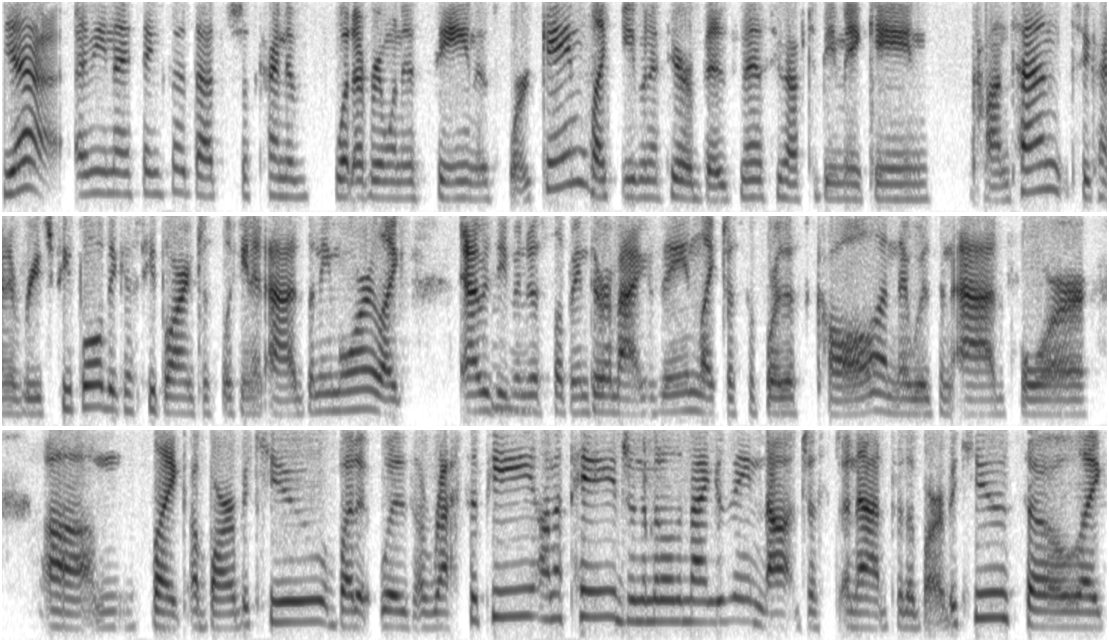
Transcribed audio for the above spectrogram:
yeah i mean i think that that's just kind of what everyone is seeing is working. Like even if you're a business you have to be making content to kind of reach people because people aren't just looking at ads anymore like i was mm-hmm. even just flipping through a magazine like just before this call and there was an ad for um, like a barbecue, but it was a recipe on a page in the middle of the magazine, not just an ad for the barbecue. So like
